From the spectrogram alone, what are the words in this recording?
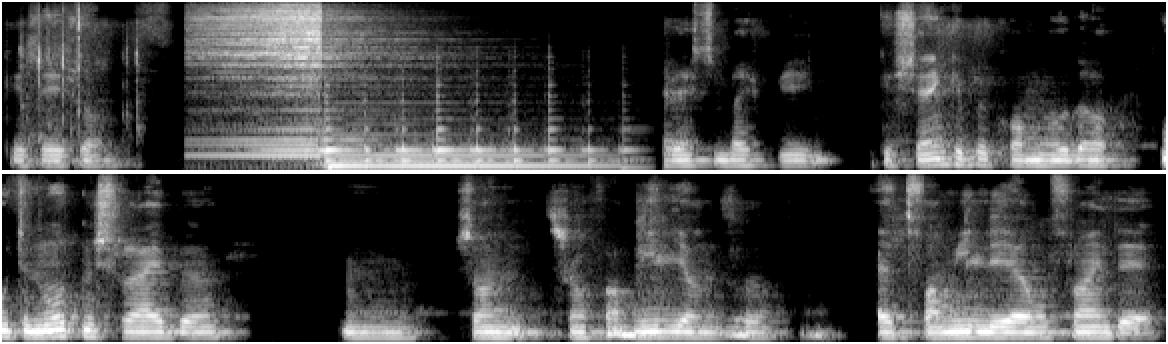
geht es eh schon. Wenn ich zum Beispiel Geschenke bekomme oder gute Noten schreibe, mh, schon, schon Familie und so, Familie und Freunde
